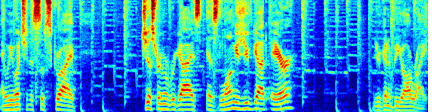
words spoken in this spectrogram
and we want you to subscribe. Just remember, guys, as long as you've got air, you're going to be all right.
